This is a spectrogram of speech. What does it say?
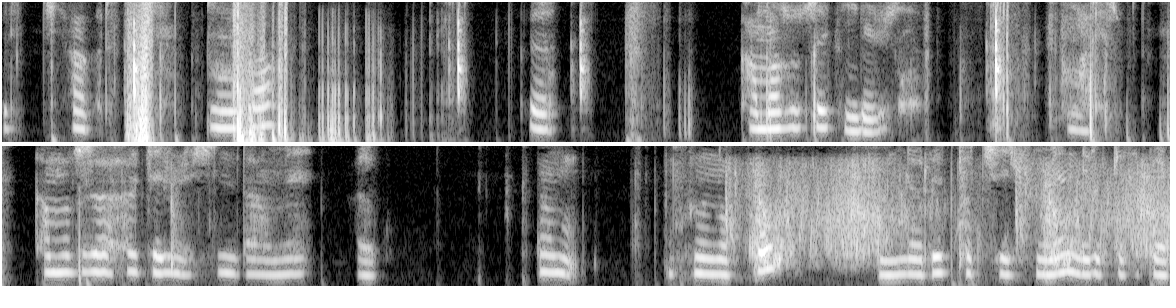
어딨지? 아 그래 물과 그 가마솥을 준비해 주세요. 어, 알겠습니다. 가마솥을 설치해 주신 다음에 아이고 그다음 물을 넣고 염료를 터치해 주면 이렇게 색깔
